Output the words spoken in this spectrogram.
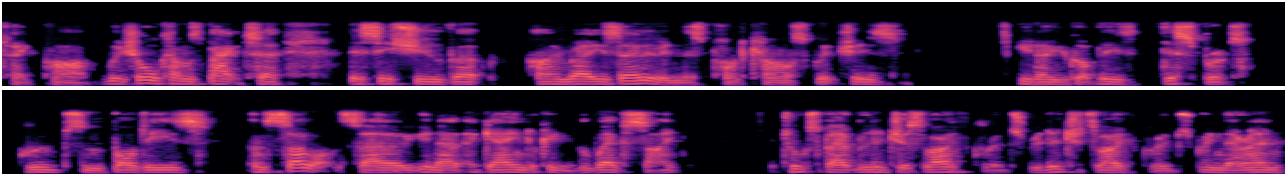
take part, which all comes back to this issue that I raised earlier in this podcast, which is, you know, you've got these disparate groups and bodies and so on. So, you know, again, looking at the website, it talks about religious life groups. Religious life groups bring their own,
